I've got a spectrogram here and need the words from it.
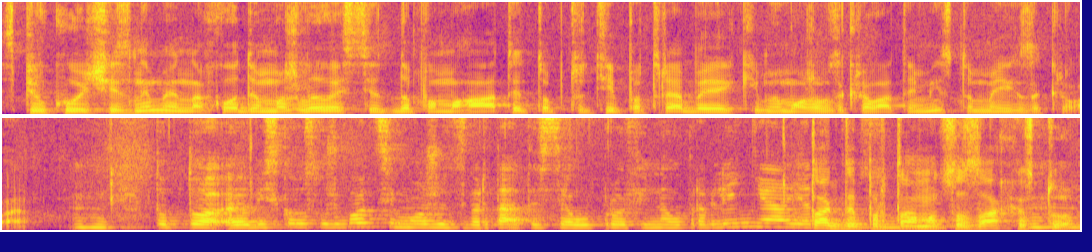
спілкуючись з ними, знаходимо можливості допомагати. Тобто ті потреби, які ми можемо закривати місто, ми їх закриваємо. Мгм. Тобто е, військовослужбовці можуть звертатися у профільне управління. Я Так, розумію. департамент соцзахисту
